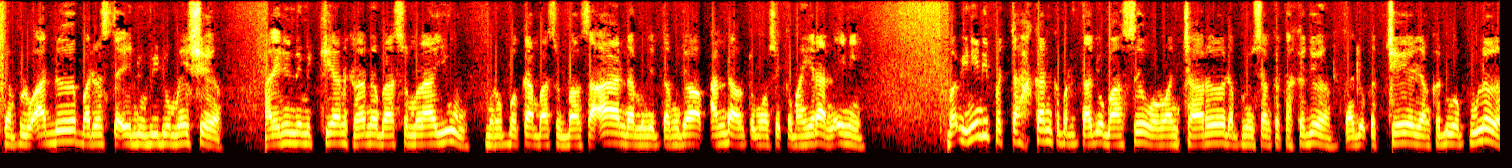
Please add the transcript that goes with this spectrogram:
yang perlu ada pada setiap individu Malaysia. Hal ini demikian kerana bahasa Melayu merupakan bahasa kebangsaan dan menjadi tanggungjawab anda untuk menguasai kemahiran ini. Bab ini dipecahkan kepada tajuk bahasa, wawancara dan penulisan kertas kerja. Tajuk kecil yang kedua pula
